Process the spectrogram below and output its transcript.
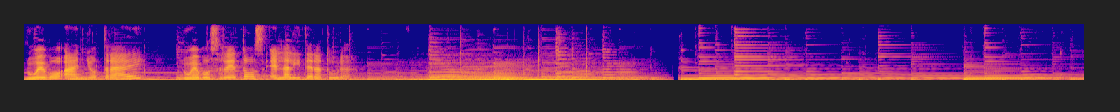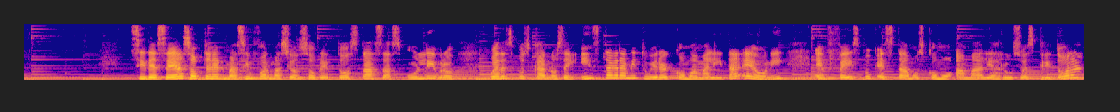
Nuevo año trae nuevos retos en la literatura. Si deseas obtener más información sobre Dos Tazas, un libro, puedes buscarnos en Instagram y Twitter como Amalita Eoni. En Facebook estamos como Amalia Russo Escritora.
